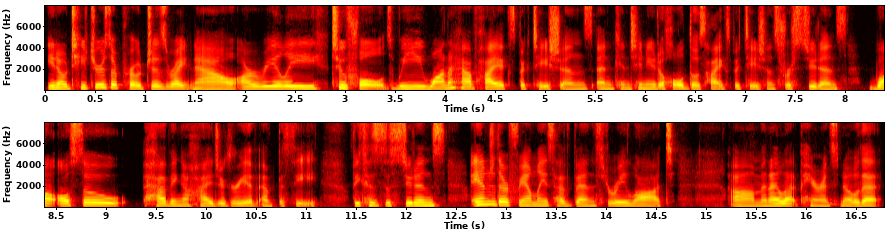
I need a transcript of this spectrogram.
you know, teachers' approaches right now are really twofold. We want to have high expectations and continue to hold those high expectations for students while also having a high degree of empathy because the students and their families have been through a lot. Um, and I let parents know that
